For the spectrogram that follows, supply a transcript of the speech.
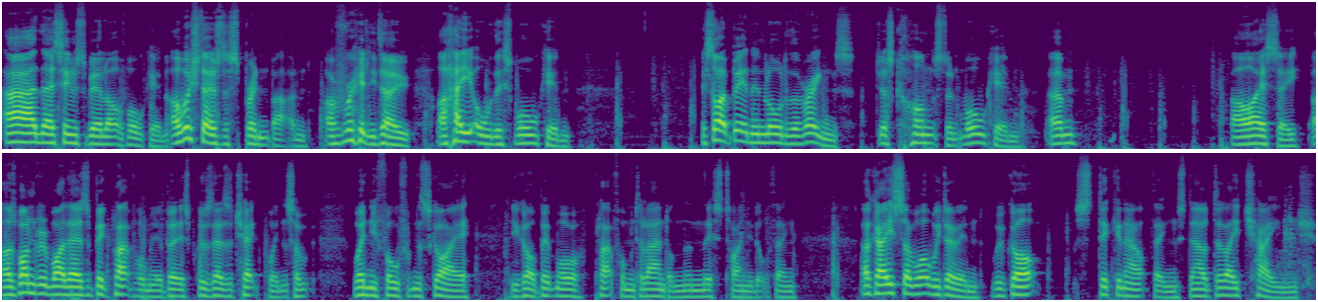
And there seems to be a lot of walking. I wish there was a sprint button. I really do. I hate all this walking. It's like being in Lord of the Rings. Just constant walking. Um. Oh, I see. I was wondering why there's a big platform here, but it's because there's a checkpoint. So when you fall from the sky, you got a bit more platform to land on than this tiny little thing. Okay, so what are we doing? We've got sticking out things. Now, do they change?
